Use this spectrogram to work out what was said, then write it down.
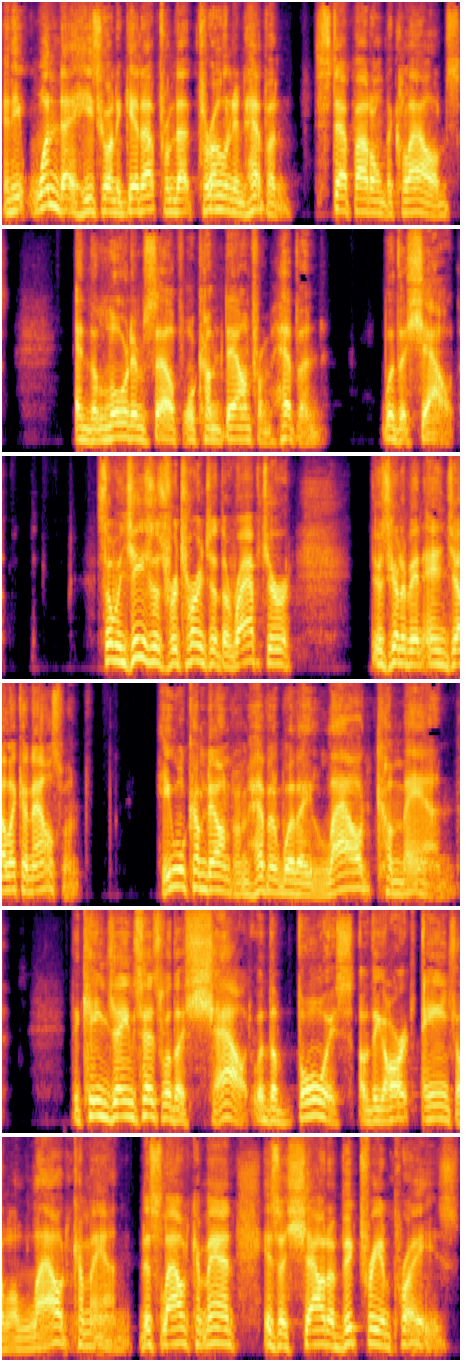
And he, one day he's going to get up from that throne in heaven, step out on the clouds, and the Lord himself will come down from heaven with a shout. So when Jesus returns at the rapture, there's going to be an angelic announcement. He will come down from heaven with a loud command. The King James says with a shout, with the voice of the archangel, a loud command. This loud command is a shout of victory and praise.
